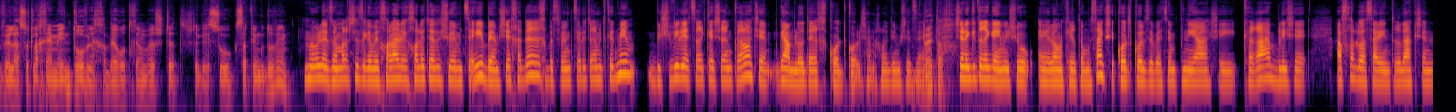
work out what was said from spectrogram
ולעשות לכם intro ולחבר אתכם ושתגייסו כספים גדולים. מעולה, זה אומר שזה גם יכולה יכול להיות איזשהו אמצעי בהמשך הדרך, בסבבים קצת יותר מתקדמים, בשביל לייצר קשר עם קרנות שהן גם לא דרך cold call, שאנחנו יודעים שזה... בטח. שנגיד רגע אם מישהו אה, לא מכיר את המושג, ש cold call זה בעצם פנייה שהיא קרה בלי שאף אחד לא עשה לי introduction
